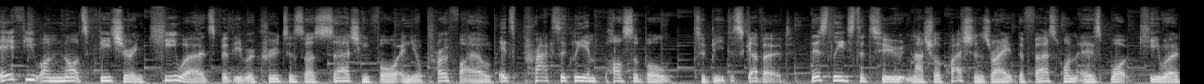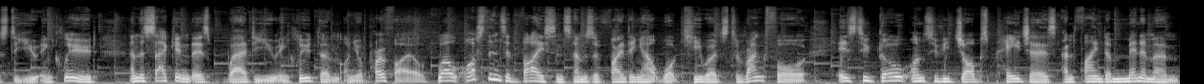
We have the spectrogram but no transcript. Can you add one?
If you are not featuring keywords that the recruiters are searching for in your profile, it's practically impossible to be discovered. This leads to two natural questions, right? The first one is what keywords do you include? And the second is where do you include them on your profile? Well, Austin's advice in terms of finding out what keywords to rank for is to go onto the jobs pages and find a minimum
